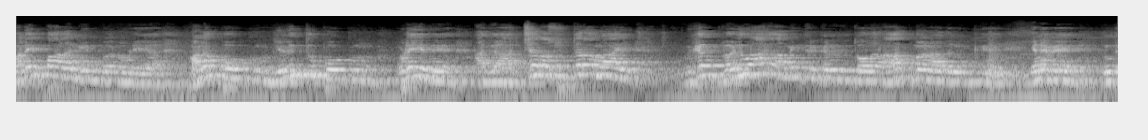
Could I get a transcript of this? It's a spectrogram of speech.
படைப்பாளன் என்பவனுடைய மனப்போக்கும் எழுத்து போக்கும் உடையது. அது அச்சர சுத்தரமாய் மிக வலுவாக அமைந்திருக்கிறது தோழர் ஆத்மநாதனுக்கு. எனவே இந்த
